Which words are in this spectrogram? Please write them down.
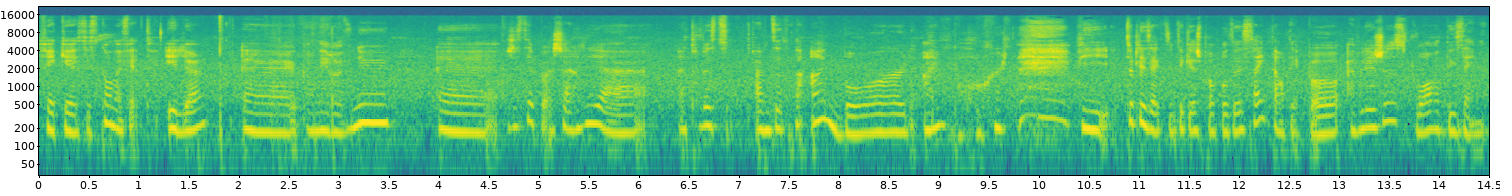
Fait que c'est ce qu'on a fait. Et là, euh, quand on est revenu, je sais pas, Charlie a elle trouvait, elle me disait I'm bored, I'm bored. Puis toutes les activités que je proposais, ça ne tentait pas. Elle voulait juste voir des amis.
